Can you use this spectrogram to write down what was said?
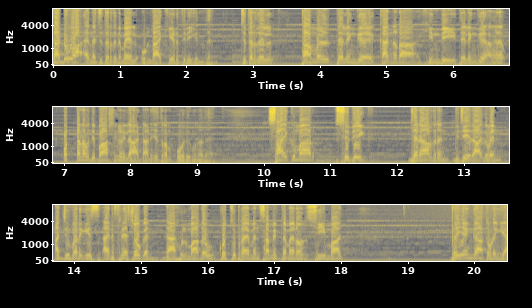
കടുവ എന്ന ചിത്രത്തിന് മേൽ ഉണ്ടാക്കിയെടുത്തിരിക്കുന്നത്. ചിത്രത്തിൽ തമിഴ് തെലുങ്ക് കന്നഡ ഹിന്ദി തെലുങ്ക് അങ്ങനെ ഒട്ടനവധി ഭാഷകളിലായിട്ടാണ് ചിത്രം ഒരുങ്ങുന്നത്. സായ്കുമാർ സിദ്ദീഖ് ജനാർദ്ദനൻ വിജയരാഘവൻ അജു വർഗീസ് ഹരിശ്രീ അശോകൻ രാഹുൽ മാധവ് കൊച്ചുപ്രേമൻ സംയുക്ത മേനോൻ സീമ പ്രിയങ്ക തുടങ്ങിയ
